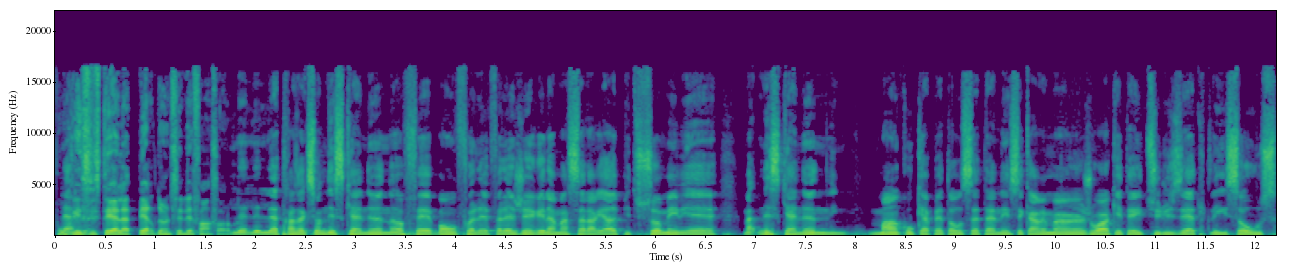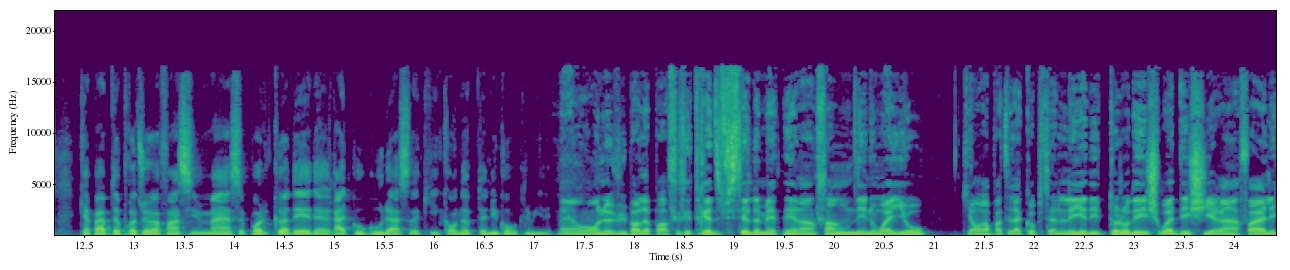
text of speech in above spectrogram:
pour La- résister à la perte d'un de ses défenseurs. La, la- la transaction de Niskanen a fait, bon, fallait, fallait gérer la masse salariale puis tout ça, mais euh, Matt Niskanen, il manque au Capitals cette année. C'est quand même un joueur qui était utilisé à toutes les sauces, capable de produire offensivement. C'est pas le cas de, de Radko qui- qu'on a obtenu contre lui. Ben, on on l'a vu par le passé. C'est très difficile de maintenir ensemble des noyaux qui ont remporté la Coupe Stanley. Il y a des- toujours des choix déchirants à faire. Les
